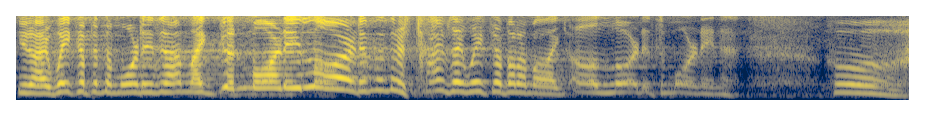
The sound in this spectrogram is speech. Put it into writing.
you know, I wake up in the morning and I'm like, Good morning, Lord. And then there's times I wake up and I'm like, Oh, Lord, it's morning. Oh,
